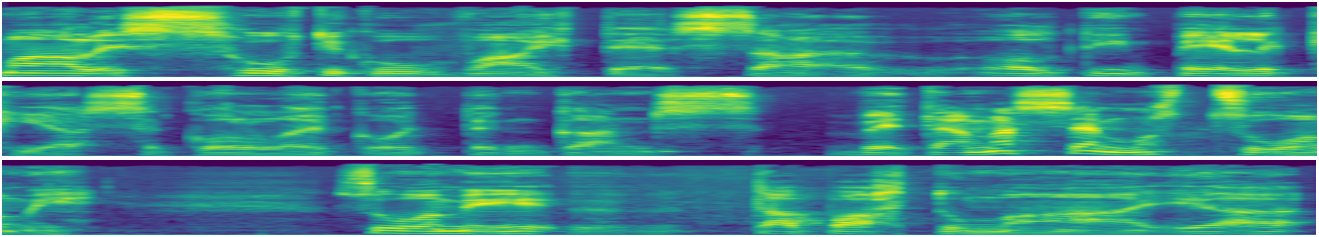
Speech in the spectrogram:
maalis-huhtikuun vaihteessa oltiin Pelkiassa kollegoiden kanssa vetämässä semmoista Suomi, Suomi-tapahtumaa ja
